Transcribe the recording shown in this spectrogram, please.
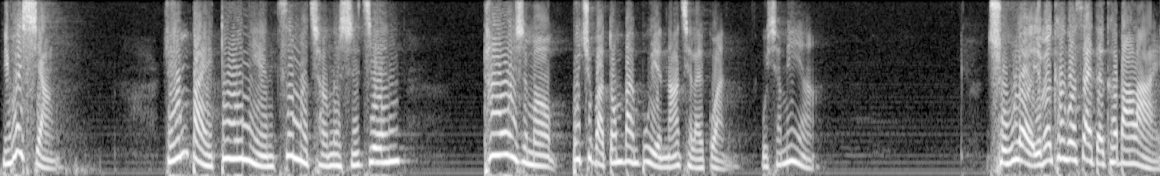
你会想，两百多年这么长的时间，他为什么不去把东半部也拿起来管？为什么呀？除了有没有看过《赛德克巴莱》？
